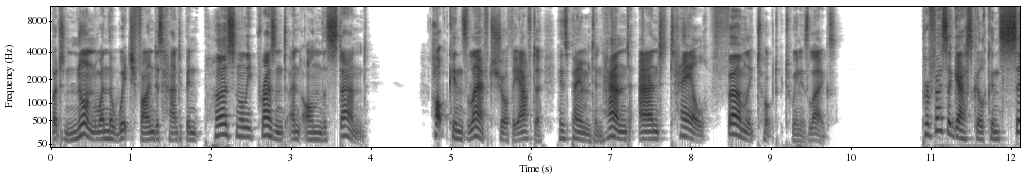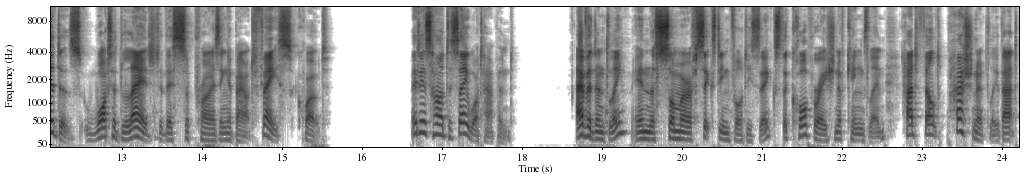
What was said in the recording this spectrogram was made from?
but none when the witch finders had been personally present and on the stand. Hopkins left shortly after, his payment in hand, and tail firmly tucked between his legs. Professor Gaskill considers what had led to this surprising about face. Quote, it is hard to say what happened. Evidently, in the summer of 1646, the Corporation of King's Lynn had felt passionately that,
